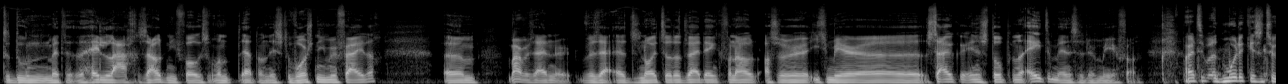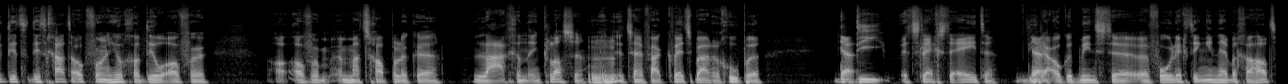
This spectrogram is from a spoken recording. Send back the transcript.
te doen met hele lage zoutniveaus. Want ja, dan is de worst niet meer veilig. Ehm, maar we zijn er, we zijn, het is nooit zo dat wij denken van nou, als we er iets meer eh, suiker in stoppen, dan eten mensen er meer van. Maar het, het moeilijke is natuurlijk, dit, dit gaat ook voor een heel groot deel over, over maatschappelijke lagen en klassen. Mhm. het, het zijn vaak kwetsbare groepen Ja. die het slechtste eten. Die Ja. daar ook het minste eh, voorlichting in hebben gehad.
